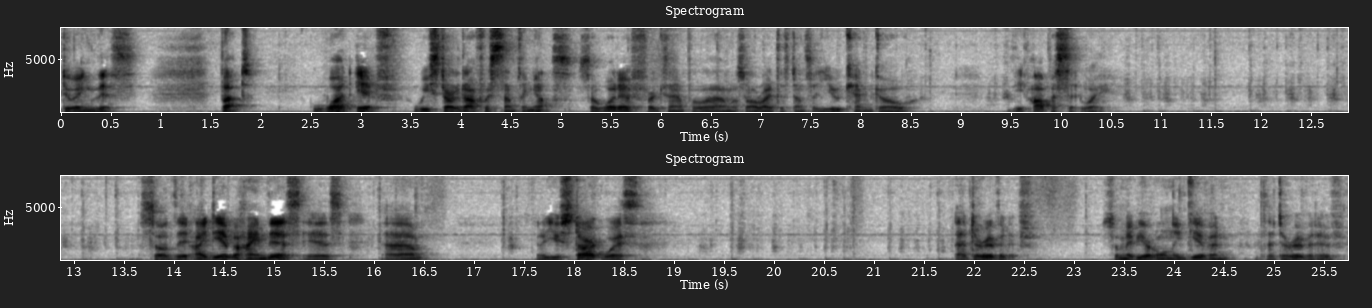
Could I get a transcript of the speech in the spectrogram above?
doing this. But what if we started off with something else? So what if, for example, um, so I'll write this down, so you can go the opposite way. So the idea behind this is um, you, know, you start with a derivative. So maybe you're only given the derivative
